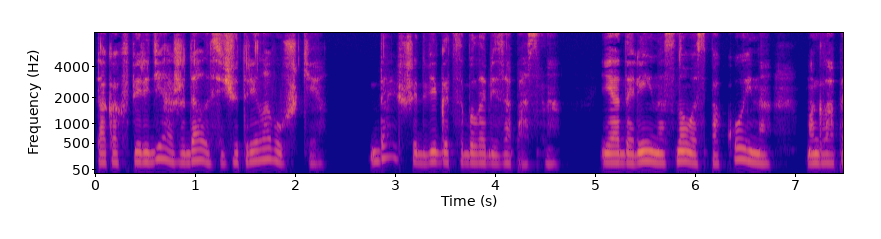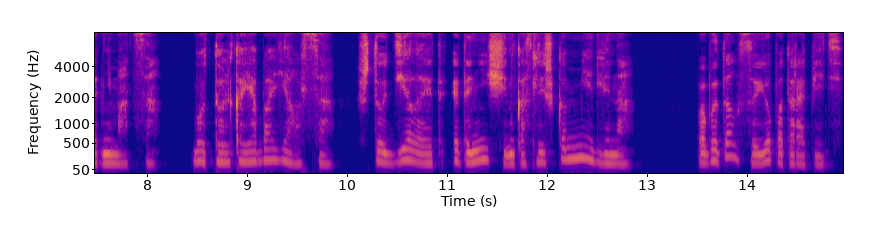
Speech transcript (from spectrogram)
так как впереди ожидалось еще три ловушки. Дальше двигаться было безопасно. И Адалина снова спокойно могла подниматься. Вот только я боялся, что делает эта нищенка слишком медленно. Попытался ее поторопить.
